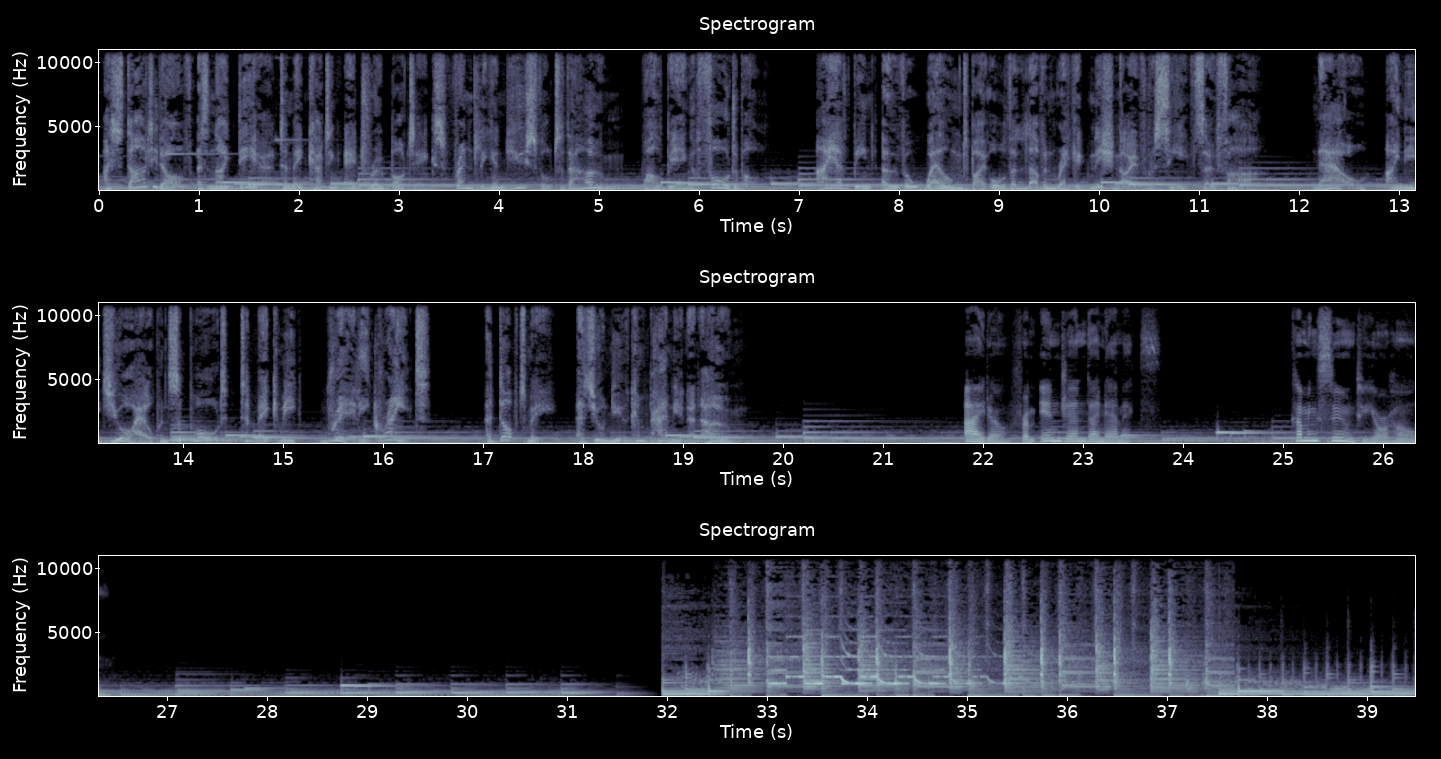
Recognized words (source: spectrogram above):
I started off as an idea to make cutting edge robotics friendly and useful to the home while being affordable. I have been overwhelmed by all the love and recognition I have received so far. Now, I need your help and support to make me really great. Adopt me as your new companion at home. Aido from InGen Dynamics. Coming soon to your home.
